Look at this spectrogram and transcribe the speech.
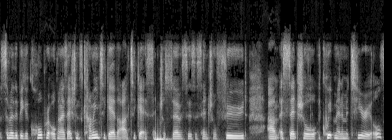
some of the bigger corporate organisations coming together to get essential services, essential food, um, essential equipment and materials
